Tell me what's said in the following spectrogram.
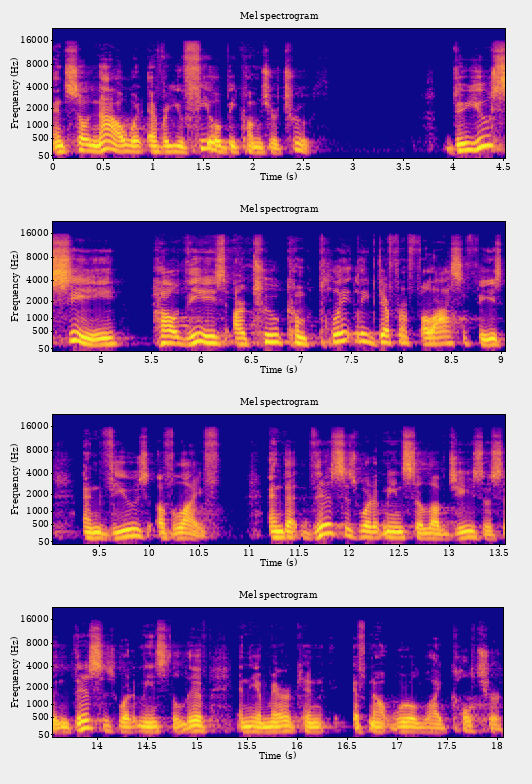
And so now whatever you feel becomes your truth. Do you see how these are two completely different philosophies and views of life? And that this is what it means to love Jesus, and this is what it means to live in the American, if not worldwide, culture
